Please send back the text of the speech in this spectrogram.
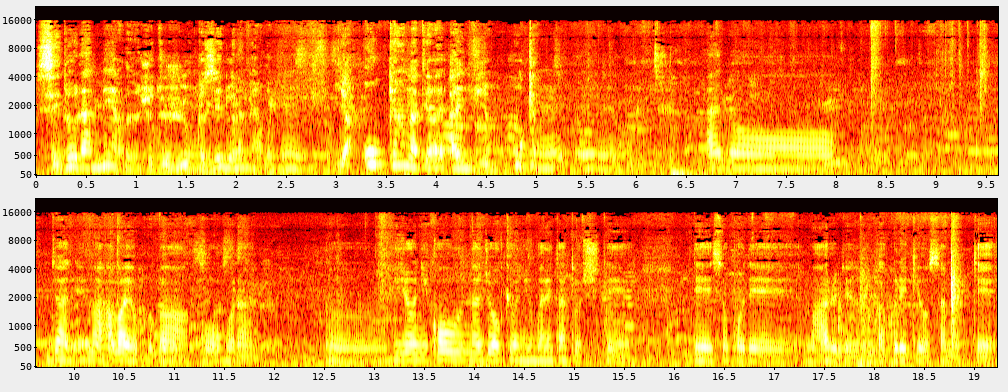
C'est de la merde, je te jure que c'est de la merde. Il n'y a aucun intérêt à y vivre, aucun. あのー、じゃあね、まあ、あわよくばこうほらうん非常に幸運な状況に生まれたとして でそこで、まあ、ある程度の学歴を収めて、ね、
